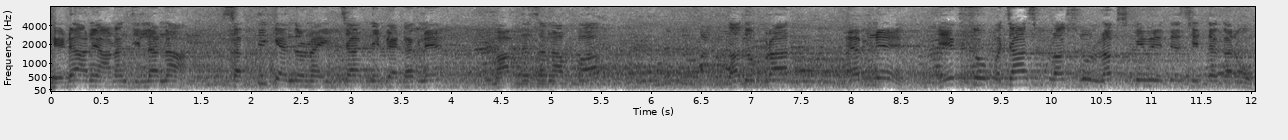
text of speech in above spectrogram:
ખેડા અને આણંદ જિલ્લાના શક્તિ કેન્દ્રોના ઇન્ચાર્જની બેઠકને માર્ગદર્શન આપવા તદુપરાંત એમને એકસો પચાસ પ્લસનું લક્ષ્ય કેવી રીતે સિદ્ધ કરવું?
